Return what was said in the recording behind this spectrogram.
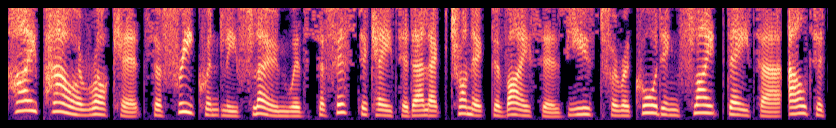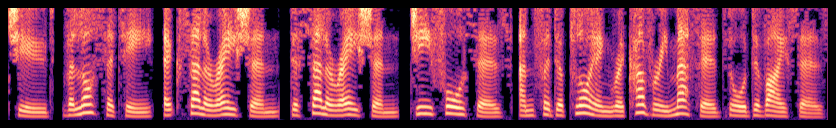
High-power rockets are frequently flown with sophisticated electronic devices used for recording flight data altitude, velocity, acceleration, deceleration, g-forces and for deploying recovery methods or devices.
